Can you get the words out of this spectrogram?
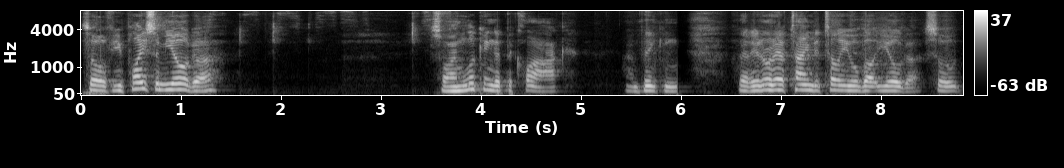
So if you play some yoga, so I'm looking at the clock, I'm thinking that I don't have time to tell you about yoga, so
